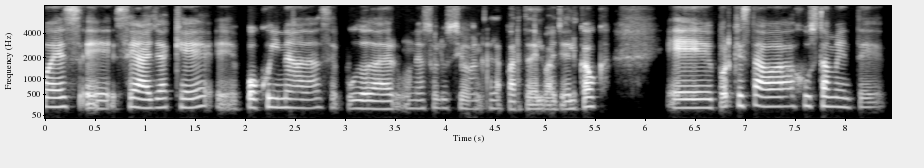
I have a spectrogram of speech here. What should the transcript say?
pues eh, se halla que eh, poco y nada se pudo dar una solución a la parte del Valle del Cauca, eh, porque estaba justamente,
